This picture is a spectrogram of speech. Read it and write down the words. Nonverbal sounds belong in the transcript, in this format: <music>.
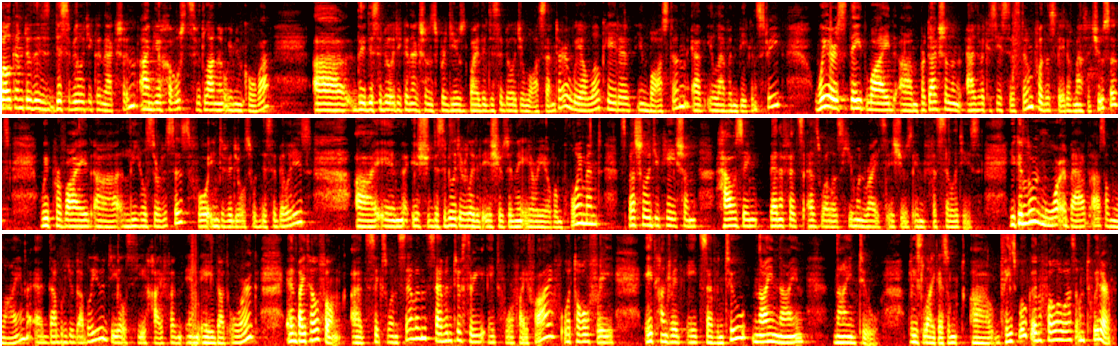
Welcome to the Disability Connection. I'm your host, Svetlana Uymenkova. Uh, the Disability Connection is produced by the Disability Law Center. We are located in Boston at 11 Beacon Street. We are a statewide um, protection and advocacy system for the state of Massachusetts. We provide uh, legal services for individuals with disabilities uh, in issue, disability-related issues in the area of employment, special education, housing, benefits, as well as human rights issues in facilities. You can learn more about us online at www.dlc-ma.org and by telephone at 617-723-8455 or toll-free 800-872-9992. Please like us on uh, Facebook and follow us on Twitter.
